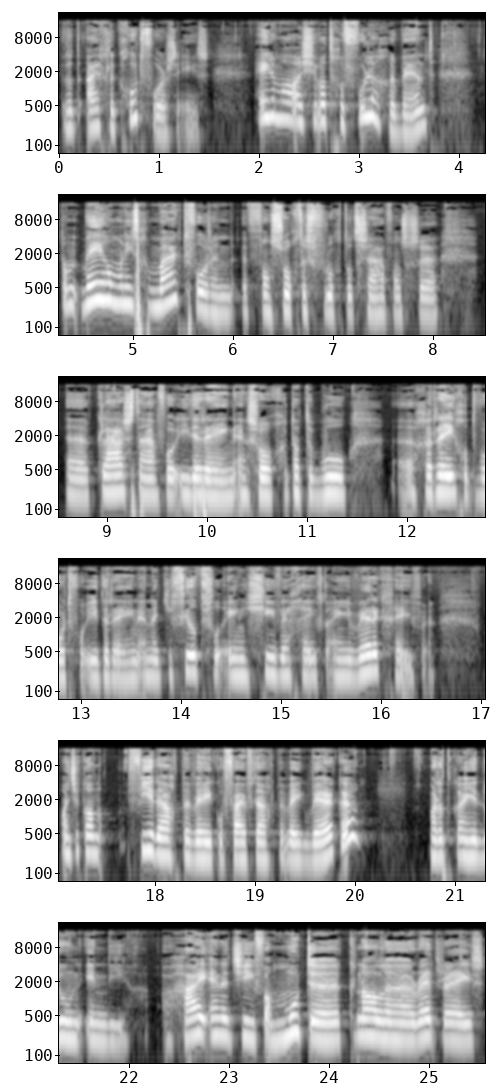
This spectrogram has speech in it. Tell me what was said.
dat eigenlijk goed voor ze is. Helemaal als je wat gevoeliger bent, dan ben je helemaal niet gemaakt voor een van ochtends vroeg tot s avonds uh, klaarstaan voor iedereen. En zorgen dat de boel uh, geregeld wordt voor iedereen. En dat je veel te veel energie weggeeft aan je werkgever. Want je kan vier dagen per week of vijf dagen per week werken. Maar dat kan je doen in die high energy van moeten, knallen, red race,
